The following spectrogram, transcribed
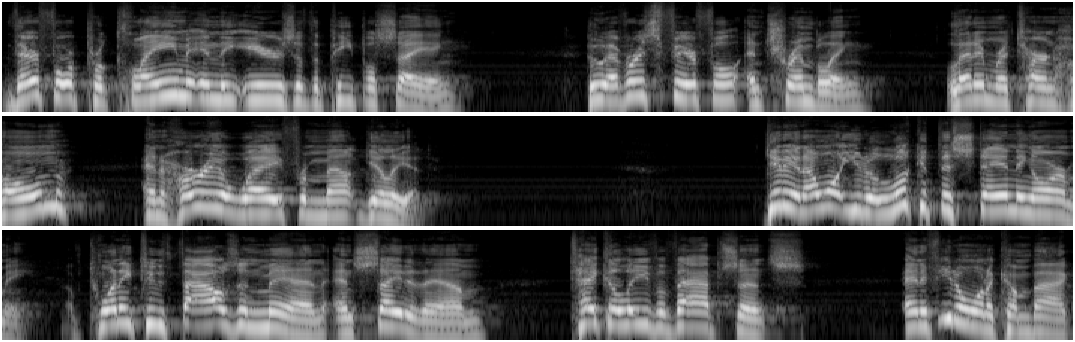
Therefore, proclaim in the ears of the people, saying, Whoever is fearful and trembling, let him return home and hurry away from Mount Gilead. Gideon, I want you to look at this standing army of 22,000 men and say to them, Take a leave of absence, and if you don't want to come back,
